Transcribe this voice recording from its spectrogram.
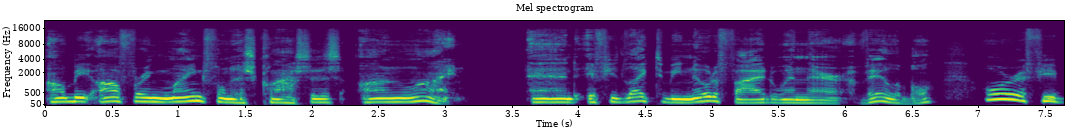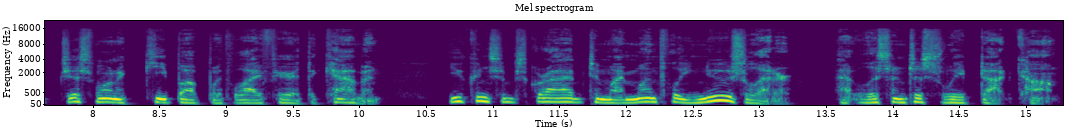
I'll be offering mindfulness classes online. And if you'd like to be notified when they're available, or if you just want to keep up with life here at the cabin, you can subscribe to my monthly newsletter at listentosleep.com.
